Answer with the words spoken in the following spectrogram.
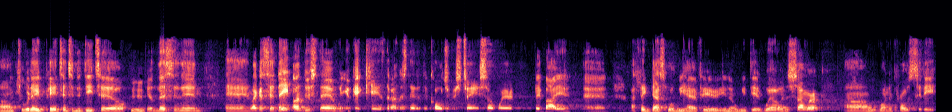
um, to where they pay attention to detail, Mhm. they're listening, and like I said, they understand. When you get kids that understand that the culture has changed somewhere, they buy in, and I think that's what we have here. You know, we did well in the summer. Uh, we won the Pro City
